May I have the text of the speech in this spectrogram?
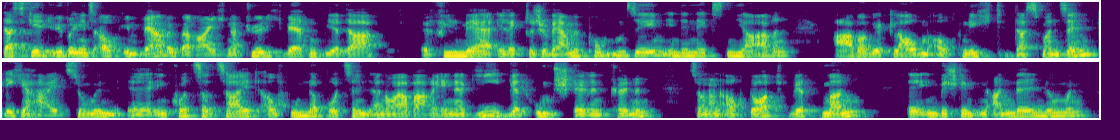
Das gilt übrigens auch im Wärmebereich. Natürlich werden wir da viel mehr elektrische Wärmepumpen sehen in den nächsten Jahren. Aber wir glauben auch nicht, dass man sämtliche Heizungen äh, in kurzer Zeit auf 100 Prozent erneuerbare Energie wird umstellen können, sondern auch dort wird man äh, in bestimmten Anwendungen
